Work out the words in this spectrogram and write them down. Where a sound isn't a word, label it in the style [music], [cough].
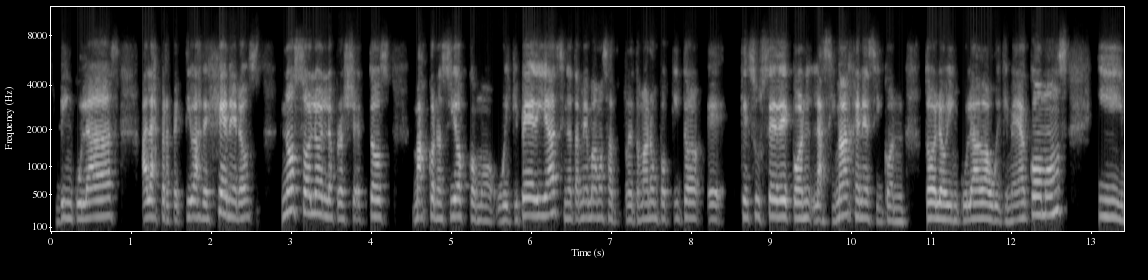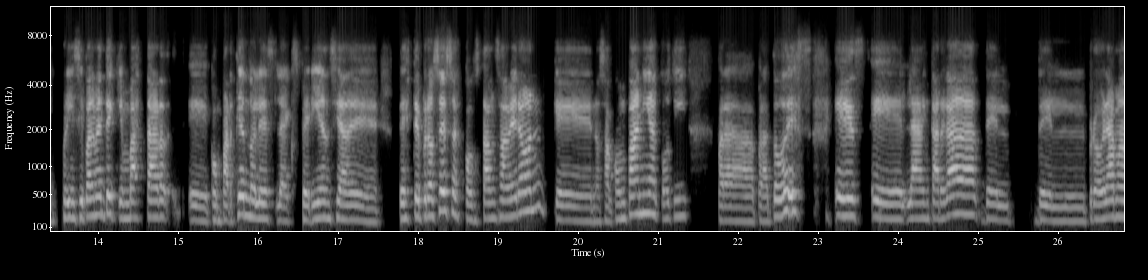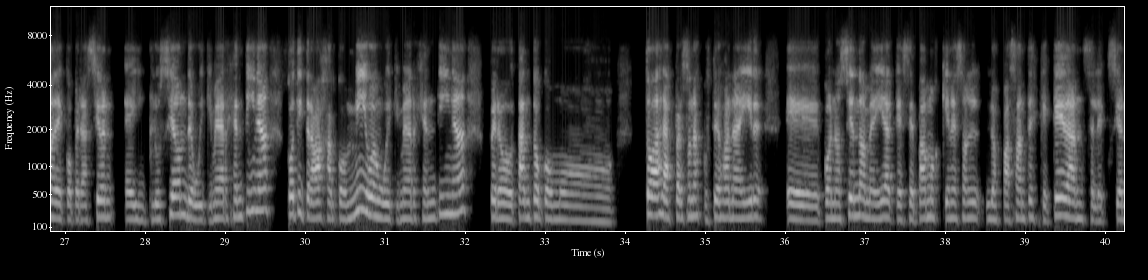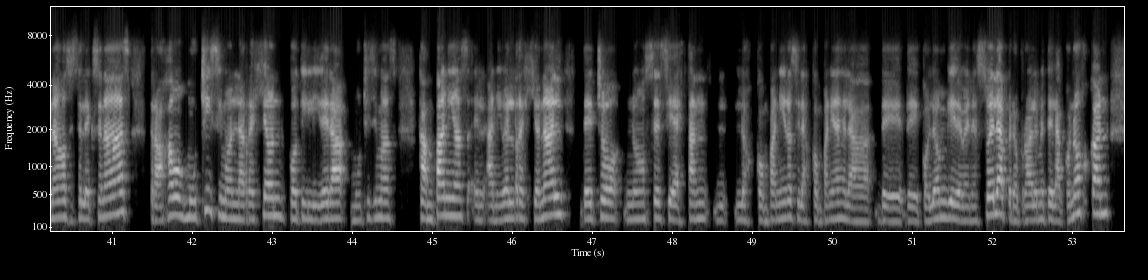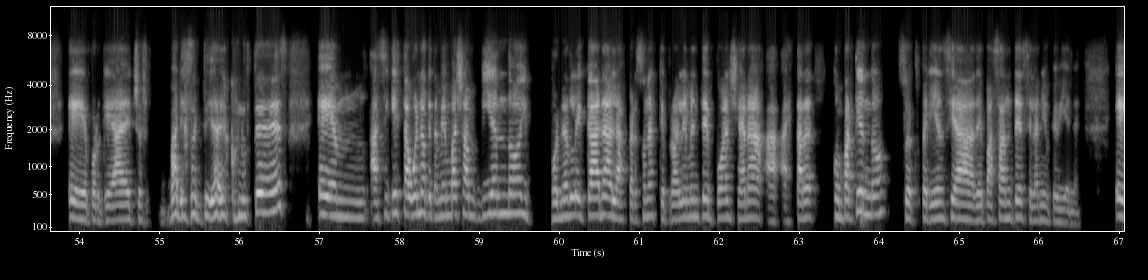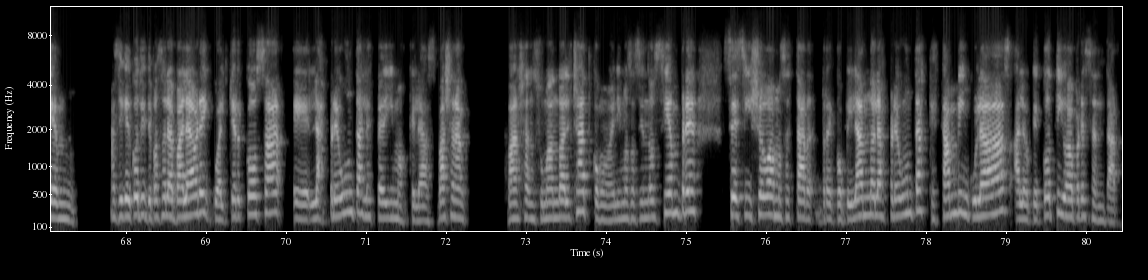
vinculadas a las perspectivas de géneros, no solo en los proyectos más conocidos como Wikipedia, sino también vamos a retomar un poquito eh, qué sucede con las imágenes y con todo lo vinculado a Wikimedia Commons, y principalmente quien va a estar eh, compartiéndoles la experiencia de, este proceso es Constanza Verón, que nos acompaña, Coti, para, para todos, [laughs] es eh, la encargada del del programa de cooperación e inclusión de Wikimedia Argentina. Coti trabaja conmigo en Wikimedia Argentina, pero tanto como todas las personas que ustedes van a ir eh, conociendo a medida que sepamos quiénes son los pasantes que quedan seleccionados y seleccionadas. Trabajamos muchísimo en la región, Coti lidera muchísimas campañas a nivel regional, de hecho no sé si están los compañeros y las compañeras de, Colombia y de Venezuela, pero probablemente la conozcan, eh, porque ha hecho varias [laughs] actividades con ustedes, em, así que está bueno que también vayan viendo y ponerle cara a las personas que probablemente puedan llegar a, estar compartiendo su experiencia de pasantes el año que viene. Em, así que Coti, te paso la palabra y cualquier cosa, eh, las preguntas les pedimos que las vayan vayan sumando al chat, como venimos haciendo siempre. Ceci y yo vamos a estar recopilando las preguntas que están vinculadas a lo que Coti va a presentar.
